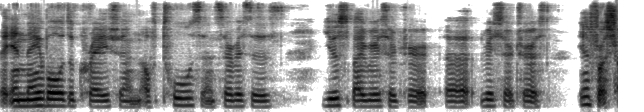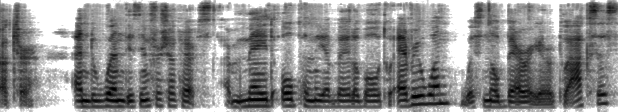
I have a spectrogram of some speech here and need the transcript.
that enable the creation of tools and services used by researcher, uh, researchers' infrastructure. And when these infrastructures are made openly available to everyone with no barrier to access,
